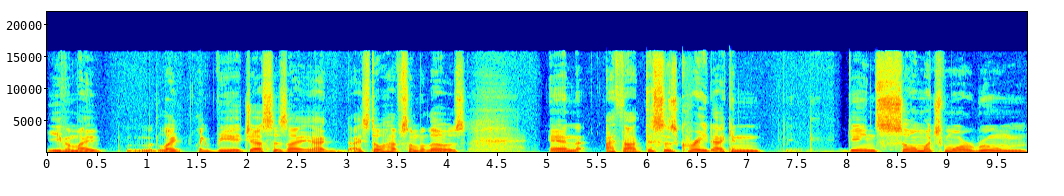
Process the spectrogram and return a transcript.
even my like like VHSs. I I I still have some of those, and I thought this is great. I can gain so much more room,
